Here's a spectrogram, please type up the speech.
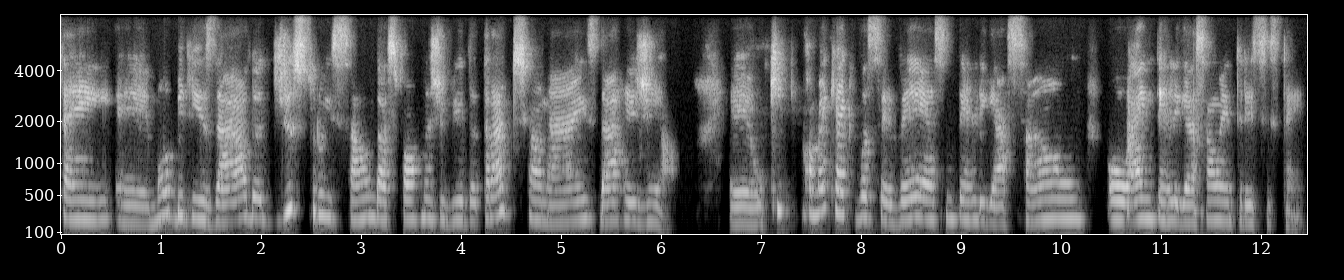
têm é, mobilizado a destruição das formas de vida tradicionais da região. É, o que, como é que é que você vê essa interligação ou a interligação entre esses temas?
